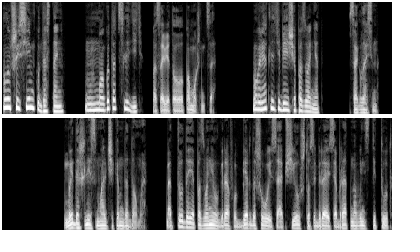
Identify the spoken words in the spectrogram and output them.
«Лучше симку достань. Могут отследить», — посоветовала помощница. «Вряд ли тебе еще позвонят». «Согласен». Мы дошли с мальчиком до дома. Оттуда я позвонил графу Бердышеву и сообщил, что собираюсь обратно в институт.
